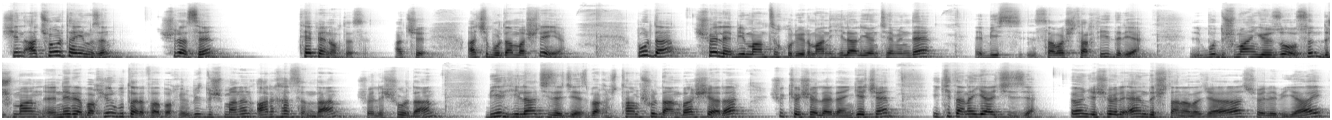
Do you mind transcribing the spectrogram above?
Şimdi açıortayımızın şurası tepe noktası. Açı açı buradan başlıyor ya. Burada şöyle bir mantık kuruyorum. Hani hilal yönteminde e, biz savaş taktiğidir ya. Bu düşman gözü olsun. Düşman e, nereye bakıyor? Bu tarafa bakıyor. Biz düşmanın arkasından şöyle şuradan bir hilal çizeceğiz. Bakın tam şuradan başlayarak şu köşelerden geçen iki tane yay çizeceğim. Önce şöyle en dıştan alacağız. Şöyle bir yay.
